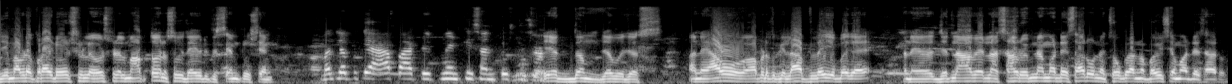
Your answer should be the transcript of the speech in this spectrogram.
જેમ આપણે પ્રાઇવેટ હોસ્પિટલ હોસ્પિટલમાં આપતા હોય ને, સુવિધા એવી રીતે સેમ ટુ સેમ મતલબ કે આપ આ ટ્રીટમેન્ટથી સંતુષ્ટ છો? એકદમ જબરજસ્ત. અને આવો આપણે તો કે લાભ લઈએ બધાએ. અને જેટલા આવે એટલા સારું. એમના માટે સારું અને છોકરાના ભવિષ્ય માટે સારું.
